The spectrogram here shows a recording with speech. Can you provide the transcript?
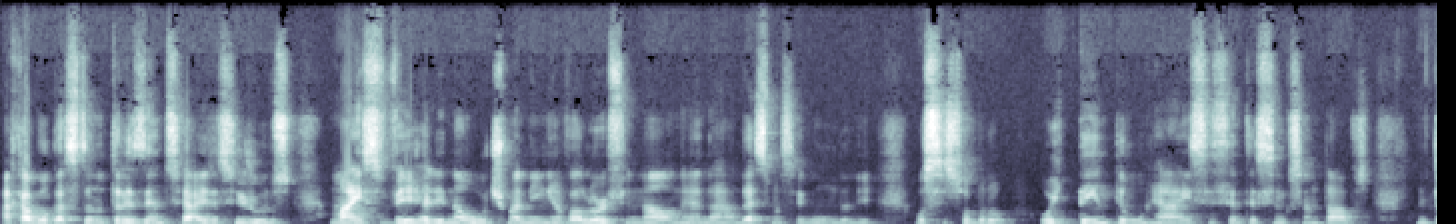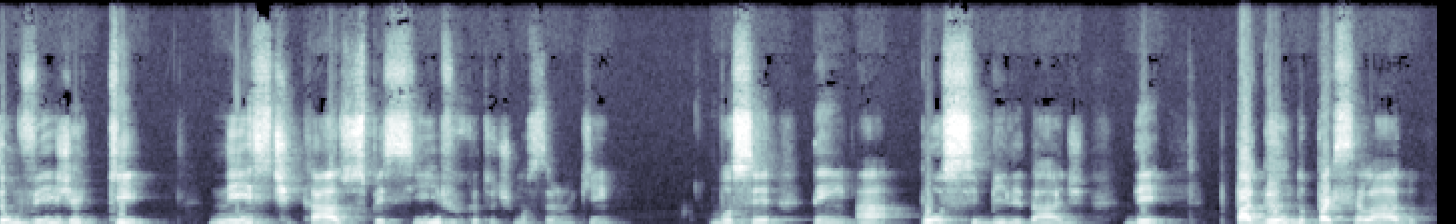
acabou gastando 300 reais esses juros. Mas veja ali na última linha, valor final, né, na décima segunda ali, você sobrou R$ 81,65. Então veja que neste caso específico que eu estou te mostrando aqui, você tem a possibilidade de, pagando parcelado,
